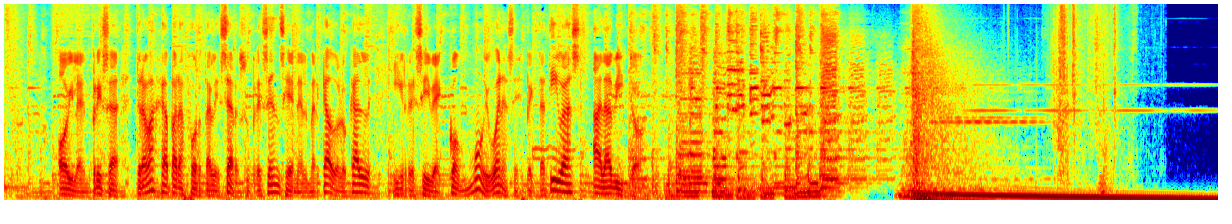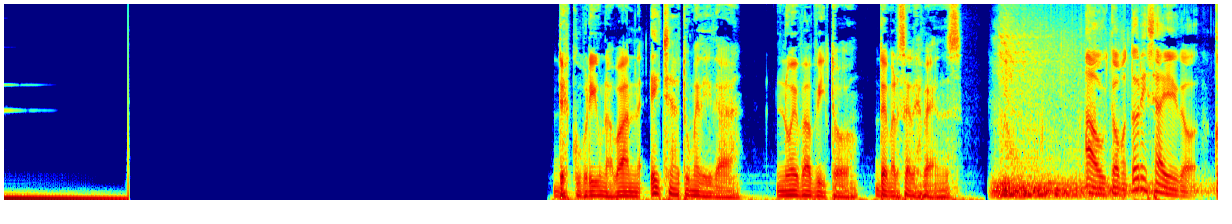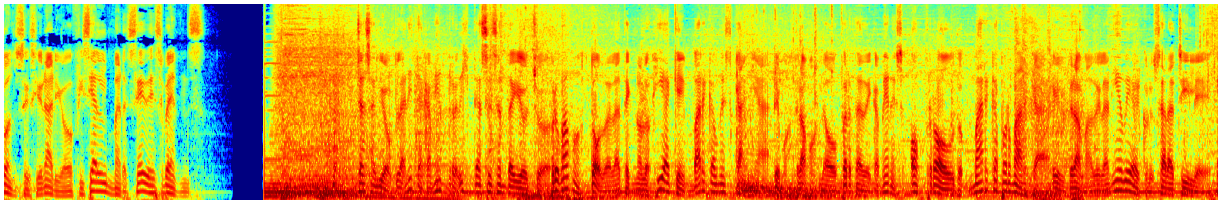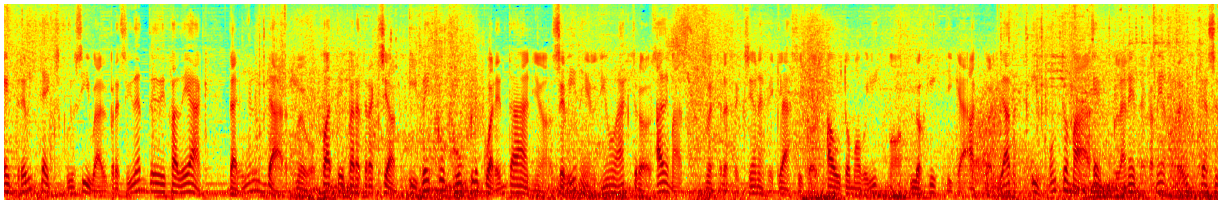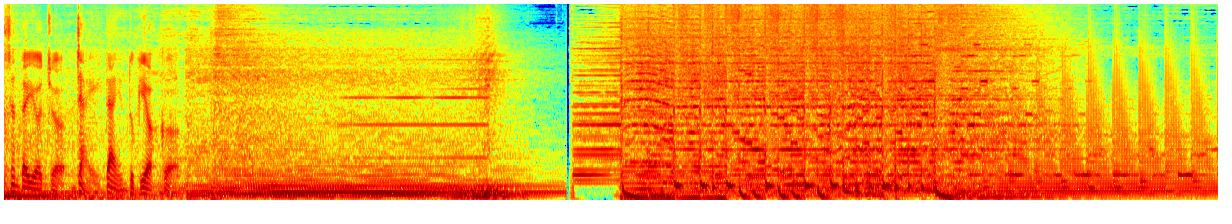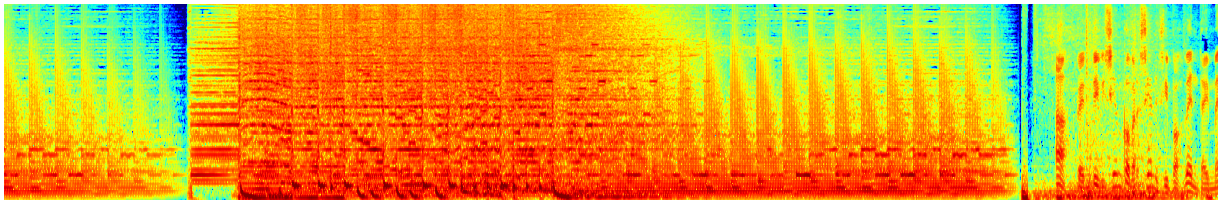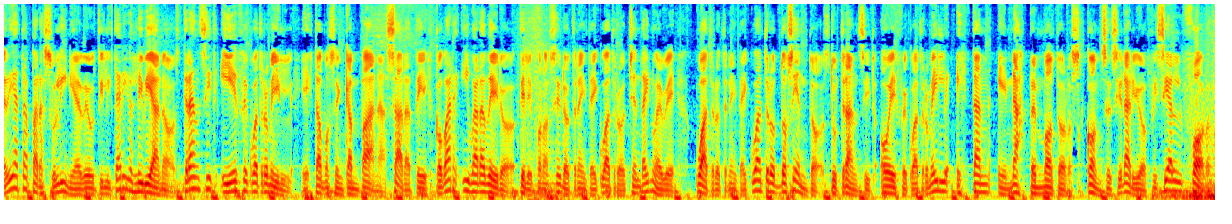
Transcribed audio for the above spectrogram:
Hoy la empresa trabaja para fortalecer su presencia en el mercado local y recibe con muy buenas expectativas a la Descubrí una van hecha a tu medida. Nueva Vito, de Mercedes-Benz. Automotores Aedo, concesionario oficial Mercedes-Benz. Ya salió Planeta Camión Revista 68. Probamos toda la tecnología que embarca un Scania. Demostramos la oferta de camiones off-road marca por marca. El drama de la nieve al cruzar a Chile. Entrevista exclusiva al presidente de FADEAC, Daniel Dar, nuevo FATE para tracción. Ibeco cumple 40 años. Se viene el New Actros. Además, nuestras secciones de clásicos, automovilismo, logística, actualidad y mucho más. En Planeta Camión Revista 68. Ya está en tu kiosco. Comerciales y postventa inmediata para su línea de utilitarios livianos, Transit y F4000. Estamos en Campana, Zárate, Escobar y Varadero. Teléfono 03489 434 200. Tu Transit o F4000 están en Aspen Motors, concesionario oficial Ford.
